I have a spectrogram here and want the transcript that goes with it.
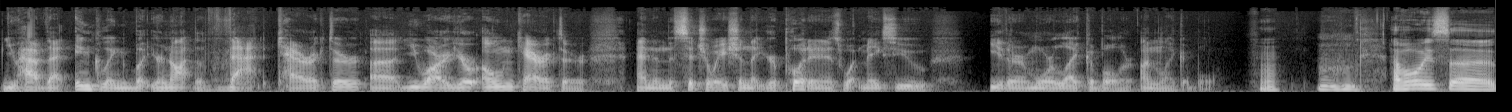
you have that inkling, but you're not that character. Uh, you are your own character, and then the situation that you're put in is what makes you either more likable or unlikable. I've always uh,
